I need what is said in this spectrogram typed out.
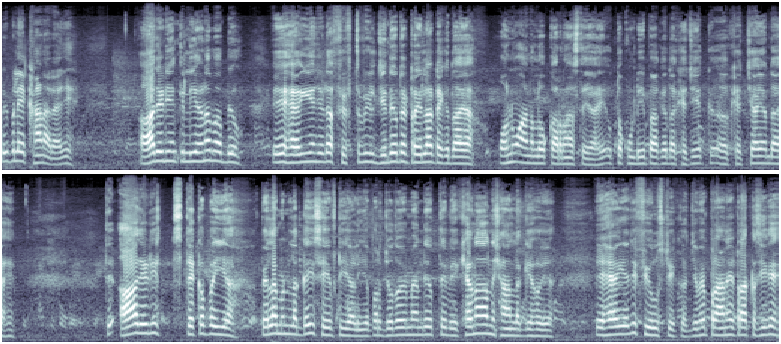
ਕੋਈ ਭਲੇਖਾ ਨਾ ਰਹਿ ਜੇ। ਆ ਜਿਹੜੀਆਂ ਕਿੱਲੀਆਂ ਨਾ ਬਾਬਿਓ, ਇਹ ਹੈਗੀਆਂ ਜਿਹੜਾ ਫਿਫਥ ਵੀਲ ਜਿਹਦੇ ਉੱਤੇ ਟ੍ਰੇਲਾ ਟਿਕਦਾ ਆ। ਉਹਨੂੰ ਅਨਲੋਕ ਕਰਨ ਵਾਸਤੇ ਆ ਇਹ। ਉੱਤੋਂ ਕੁੰਡੀ ਪਾ ਕੇ ਦਾ ਖਿੱਚ ਖਿੱਚਿਆ ਜਾਂਦਾ ਇਹ। ਤੇ ਆ ਜਿਹੜੀ ਸਟਿੱਕ ਪਈ ਆ, ਪਹਿਲਾਂ ਮੈਨੂੰ ਲੱਗਾ ਜੀ ਸੇਫਟੀ ਵਾਲੀ ਆ, ਪਰ ਜਦੋਂ ਮੈਂ ਇਹਦੇ ਉੱਤੇ ਵੇਖਿਆ ਨਾ, ਨਿਸ਼ਾਨ ਲੱਗੇ ਹੋਏ ਆ। ਇਹ ਹੈਗੀ ਆ ਜੀ ਫਿਊਲ ਸਟਿੱਕ ਜਿਵੇਂ ਪੁਰਾਣੇ ਟਰੱਕ ਸੀਗੇ।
